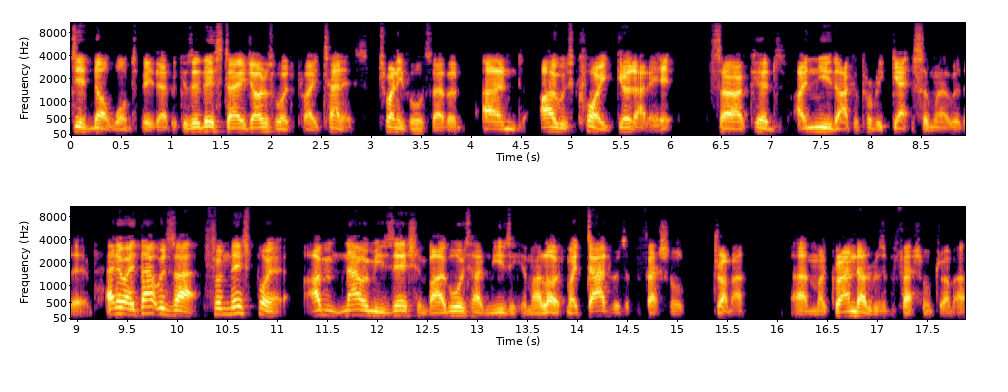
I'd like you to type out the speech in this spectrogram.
did not want to be there because at this stage I just wanted to play tennis twenty four seven, and I was quite good at it. So I could, I knew that I could probably get somewhere with it. Anyway, that was that. From this point, I'm now a musician, but I've always had music in my life. My dad was a professional drummer. Um, my granddad was a professional drummer.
